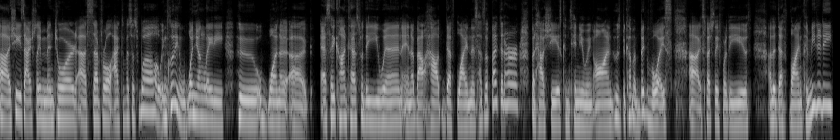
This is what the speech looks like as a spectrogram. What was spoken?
Uh, she's actually mentored uh, several activists as well, including one young lady who won a, a essay contest with the UN and about how deaf blindness has affected her, but how she is continuing on, who's become a big voice, uh, especially for the youth of the deaf blind community.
